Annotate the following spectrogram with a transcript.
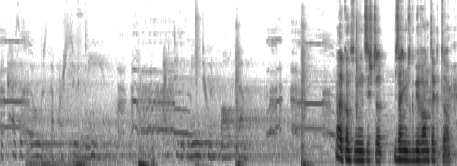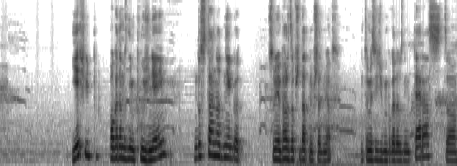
Because of those that pursued me. I didn't mean to involve them. Ale kontynuując jeszcze, zanim zgubię wątek, to jeśli pogadam z nim później, dostanę od niego w sumie bardzo przydatny przedmiot. Natomiast jeśli bym pogadał z nim teraz, to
